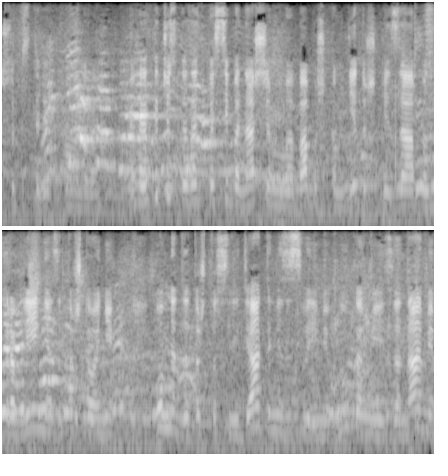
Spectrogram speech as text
что пистолет. А, давай. Хочу сказать спасибо нашим бабушкам, дедушке за поздравления, за то, что они помнят, за то, что следят они за своими внуками и за нами.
